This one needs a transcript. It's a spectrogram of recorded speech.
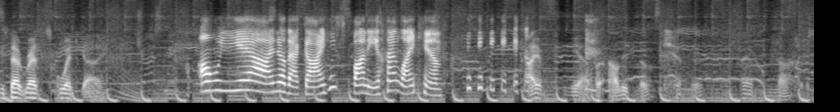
he's that red squid guy. Oh yeah, I know that guy. He's funny. I like him. I have yeah, but I'll leave to know who Kif is. I have not heard of this.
